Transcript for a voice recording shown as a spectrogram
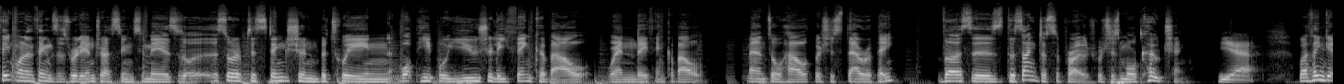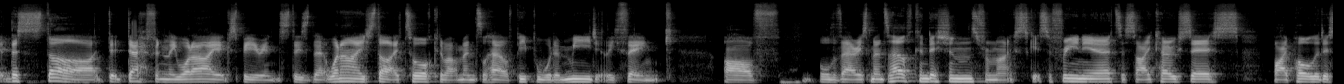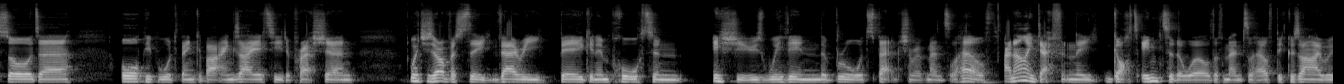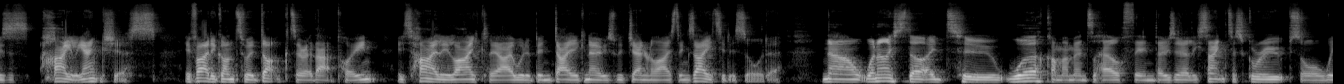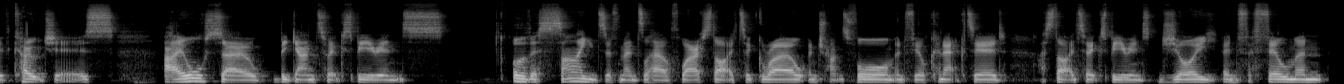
Think one of the things that's really interesting to me is uh, a sort of distinction between what people usually think about when they think about mental health, which is therapy, versus the Sanctus approach, which is more coaching. Yeah. Well, I think at the start, definitely what I experienced is that when I started talking about mental health, people would immediately think of all the various mental health conditions from like schizophrenia to psychosis, bipolar disorder, or people would think about anxiety, depression, which is obviously very big and important issues within the broad spectrum of mental health. And I definitely got into the world of mental health because I was highly anxious. If I'd have gone to a doctor at that point, it's highly likely I would have been diagnosed with generalized anxiety disorder. Now, when I started to work on my mental health in those early Sanctus groups or with coaches, I also began to experience other sides of mental health where I started to grow and transform and feel connected I started to experience joy and fulfillment,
